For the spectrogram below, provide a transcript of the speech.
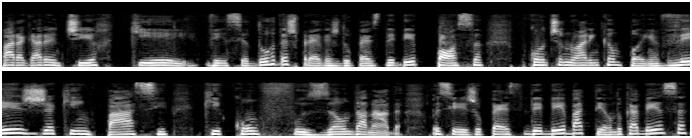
para garantir que ele, vencedor das prévias do PSDB, possa continuar em campanha. Veja que impasse, que confusão danada. Ou seja, o PSDB batendo cabeça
